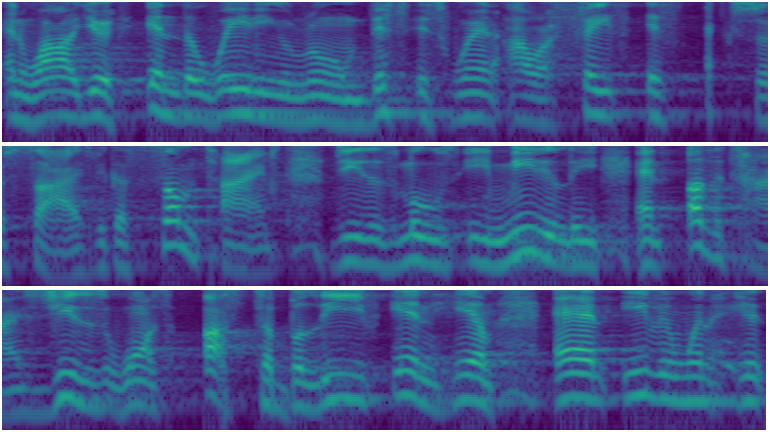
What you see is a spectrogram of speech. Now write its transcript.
And while you're in the waiting room, this is when our faith is exercised because sometimes Jesus moves immediately, and other times Jesus wants us to believe in him. And even when his,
